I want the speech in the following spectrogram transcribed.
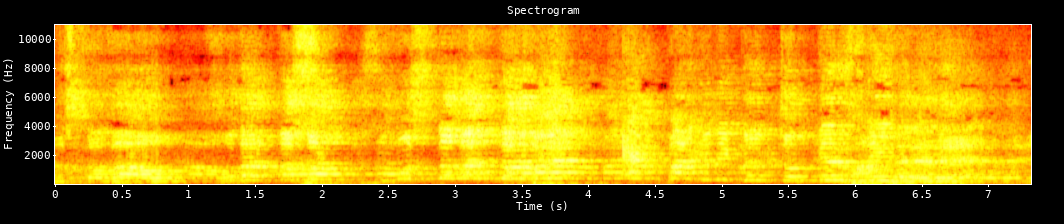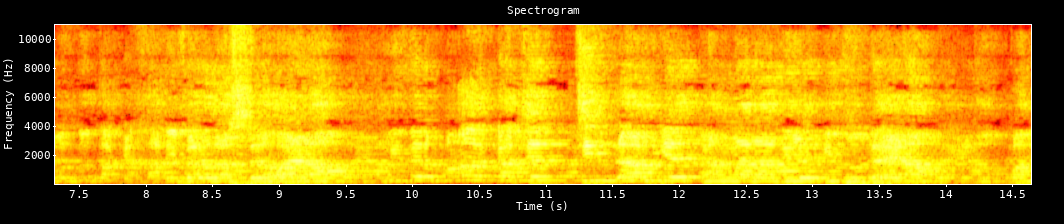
মুস্তফাও, খোদার কসম, মুস্তফার দরবারে ফেরত আসতে হয় না। নিজের মার কাছে চিৎকার দিয়ে কান্না না দিলে কিছু দেয় না, দুধ পান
